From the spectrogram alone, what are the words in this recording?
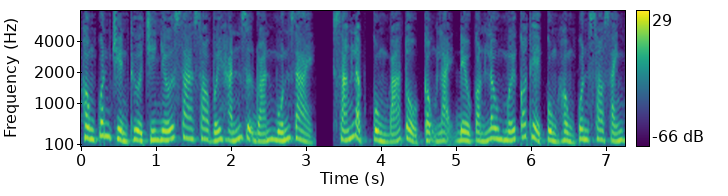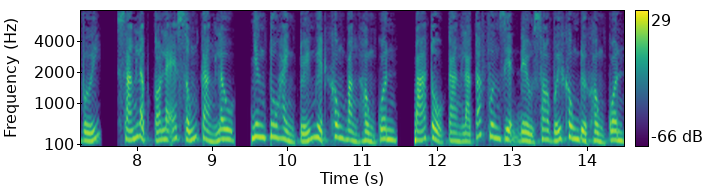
Hồng Quân truyền thừa trí nhớ xa so với hắn dự đoán muốn dài, sáng lập cùng bá tổ cộng lại đều còn lâu mới có thể cùng hồng quân so sánh với sáng lập có lẽ sống càng lâu nhưng tu hành tuế nguyệt không bằng hồng quân, bá tổ càng là các phương diện đều so với không được hồng quân.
